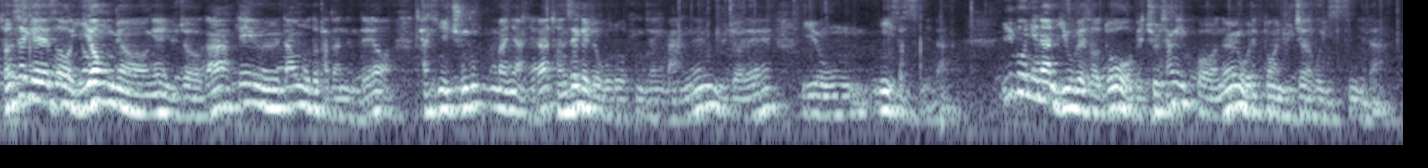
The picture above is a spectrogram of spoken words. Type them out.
전 세계에서 2억 명의 유저가 게임을 다운로드 받았는데요. 단순히 중국뿐만이 아니라 전 세계적으로 굉장히 많은 유저의 이용이 있었습니다. 일본이나 미국에서도 매출 상위권을 오랫동안 유지하고 있습니다.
